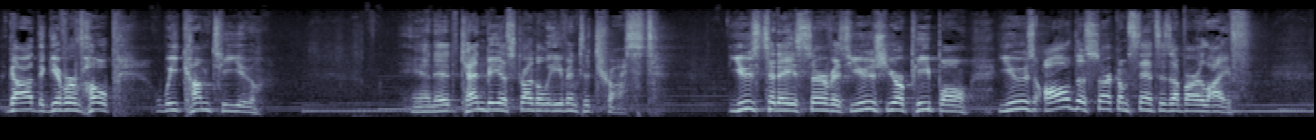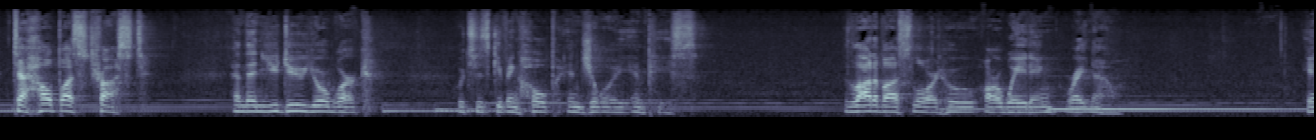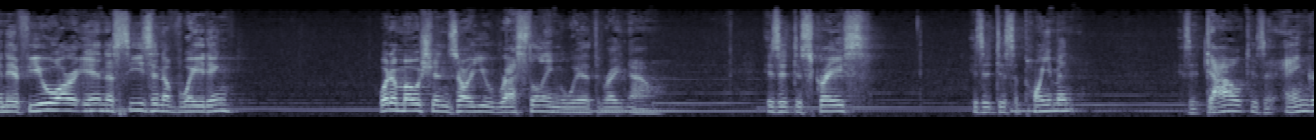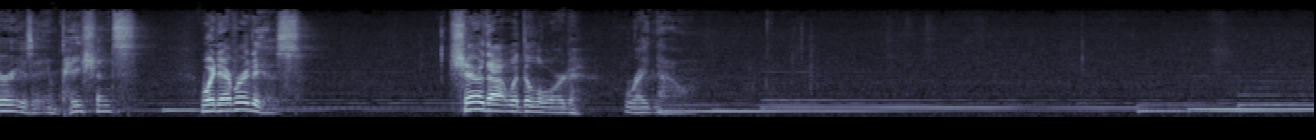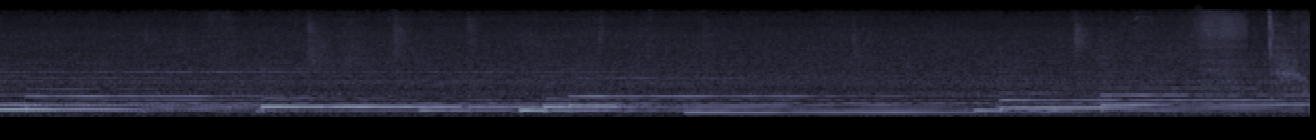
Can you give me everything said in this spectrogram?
God, the giver of hope, we come to you. And it can be a struggle even to trust. Use today's service, use your people, use all the circumstances of our life to help us trust. And then you do your work, which is giving hope and joy and peace. a lot of us, Lord, who are waiting right now. And if you are in a season of waiting, what emotions are you wrestling with right now? Is it disgrace? Is it disappointment? Is it doubt? Is it anger? Is it impatience? Whatever it is, share that with the Lord right now.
